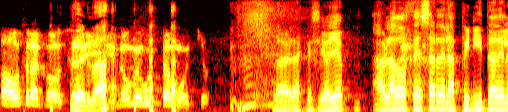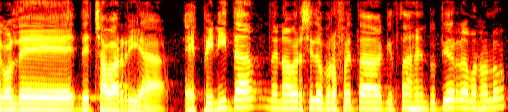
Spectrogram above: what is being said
a otra cosa ¿Verdad? y no me gusta mucho. La verdad es que sí. Oye, ha hablado César de la espinita del gol de, de Chavarría. ¿Espinita de no haber sido profeta quizás en tu tierra, Manolo?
